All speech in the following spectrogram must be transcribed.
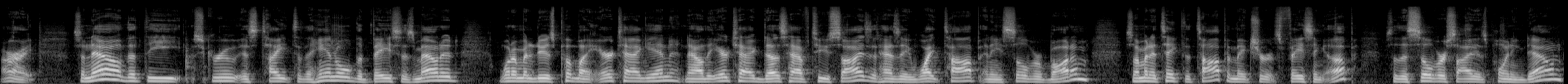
All right, so now that the screw is tight to the handle, the base is mounted, what I'm going to do is put my AirTag in. Now the AirTag does have two sides. It has a white top and a silver bottom. So I'm going to take the top and make sure it's facing up. So the silver side is pointing down.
